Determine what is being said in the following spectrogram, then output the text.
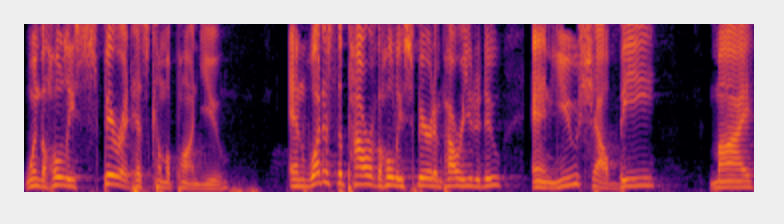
When the Holy Spirit has come upon you. And what does the power of the Holy Spirit empower you to do? And you shall be my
